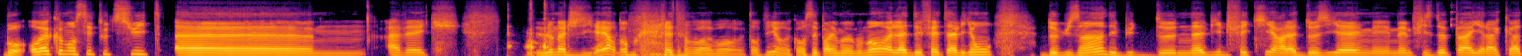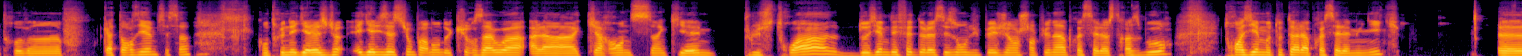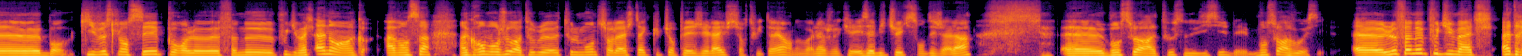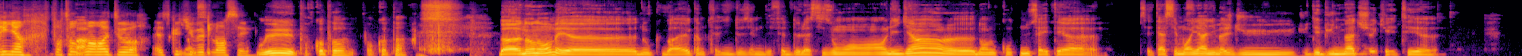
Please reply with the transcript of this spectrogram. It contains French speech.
Bon, on va commencer tout de suite euh, avec le match d'hier. Donc, bon, tant pis, on va commencer par les mauvais moments. La défaite à Lyon de buts 1, des buts de Nabil Fekir à la deuxième et même fils de paille à la 80. 14e, c'est ça? Contre une égalisation, pardon, de Kurzawa à la 45e plus 3. Deuxième défaite de la saison du PSG en championnat après celle à Strasbourg. Troisième au total après celle à Munich. Euh, bon, qui veut se lancer pour le fameux pouls du match? Ah non, avant ça, un grand bonjour à tout le, monde sur le hashtag Culture PSG Live sur Twitter. Voilà, je vois qu'il les habitués qui sont déjà là. Euh, bonsoir à tous, nous dit mais bonsoir à vous aussi. Euh, le fameux pouls du match, Adrien, pour ton ah. grand retour. Est-ce que tu veux te lancer? Oui, pourquoi pas, pourquoi pas. Bah non, non, mais euh, donc bah, comme tu as dit, deuxième défaite de la saison en, Ligue 1. Euh, dans le contenu, ça a été, c'était assez moyen à l'image du, début de match qui a été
